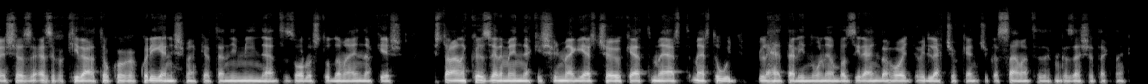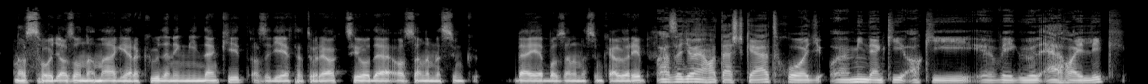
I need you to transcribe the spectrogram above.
és ez, ezek a kiváltók, akkor igenis meg kell tenni mindent az orvostudománynak, és és talán a közvéleménynek is, hogy megértse őket, mert, mert úgy lehet elindulni abba az irányba, hogy, hogy lecsökkentsük a számát ezeknek az eseteknek. Az, hogy azonnal mágiára küldenénk mindenkit, az egy érthető reakció, de azzal nem leszünk beljebb, azzal nem leszünk előrébb. Az egy olyan hatást kelt, hogy mindenki, aki végül elhajlik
